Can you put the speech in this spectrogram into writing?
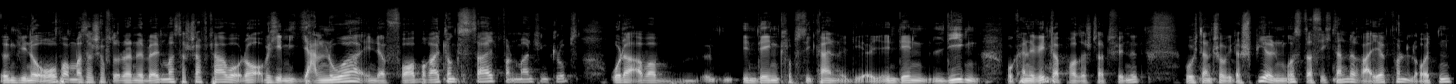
irgendwie eine Europameisterschaft oder eine Weltmeisterschaft habe oder ob ich im Januar in der Vorbereitungszeit von manchen Clubs oder aber in den Clubs, die keine, die in denen liegen, wo keine Winterpause stattfindet, wo ich dann schon wieder spielen muss, dass ich dann eine Reihe von Leuten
